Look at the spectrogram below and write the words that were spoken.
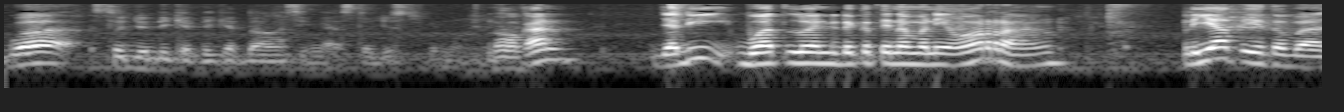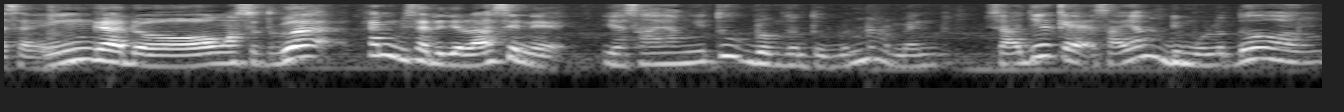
gue setuju dikit-dikit doang sih nggak setuju sepenuhnya. No kan? Jadi buat lu yang dideketin sama nih orang lihat itu bahasanya. Enggak dong. Maksud gue kan bisa dijelasin ya. Ya sayang itu belum tentu bener men. Bisa aja kayak sayang di mulut doang.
